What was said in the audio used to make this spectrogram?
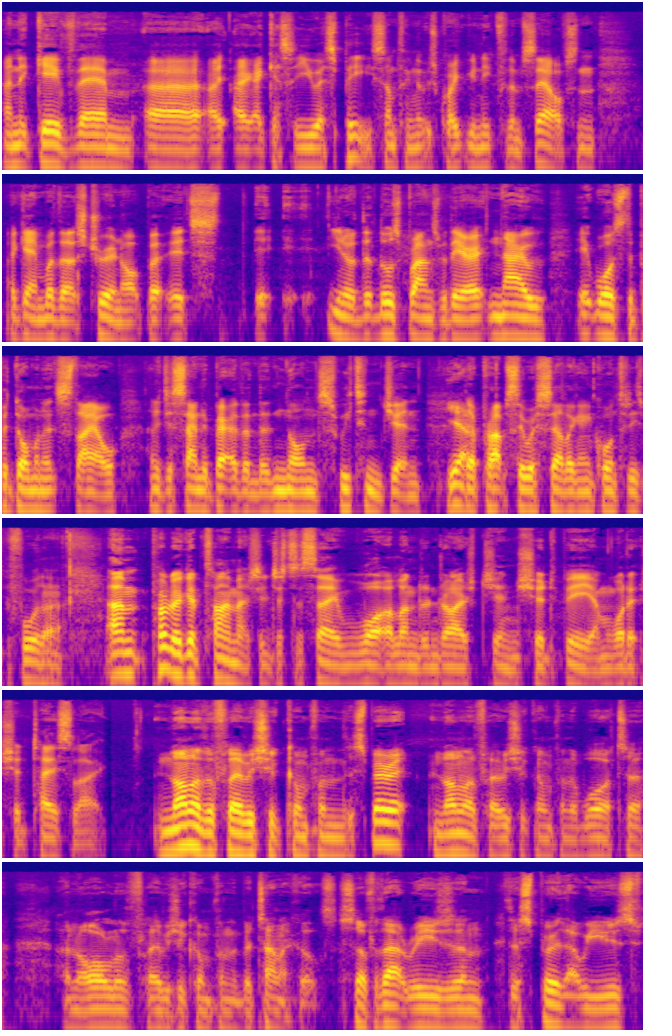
and it gave them, uh, I, I, guess, a USP, something that was quite unique for themselves. And again, whether that's true or not, but it's it, you know that those brands were there. Now it was the predominant style, and it just sounded better than the non-sweetened gin yeah. that perhaps they were selling in quantities before that. Um, probably a good time actually just to say what a London Dry Gin should be and what it should taste like none of the flavors should come from the spirit, none of the flavors should come from the water, and all of the flavors should come from the botanicals. So, for that reason, the spirit that we use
